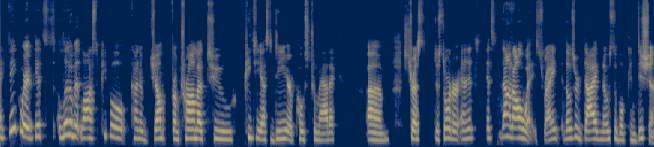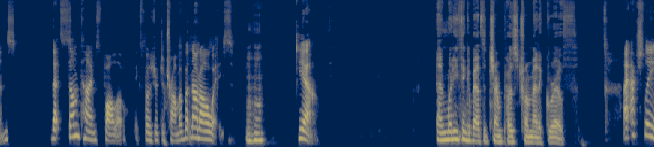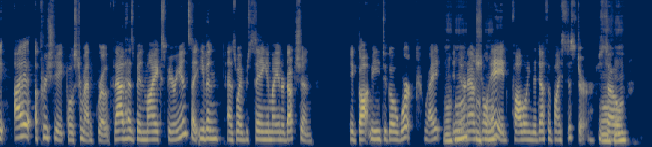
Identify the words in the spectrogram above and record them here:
I think where it gets a little bit lost, people kind of jump from trauma to PTSD or post traumatic um, stress disorder. And it's, it's not always, right? Those are diagnosable conditions that sometimes follow exposure to trauma, but not always. Mm-hmm. Yeah. And what do you think about the term post traumatic growth? I actually I appreciate post traumatic growth. That has been my experience. I, even as I was saying in my introduction, it got me to go work right mm-hmm, in international mm-hmm. aid following the death of my sister. Mm-hmm. So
